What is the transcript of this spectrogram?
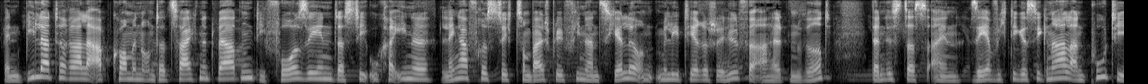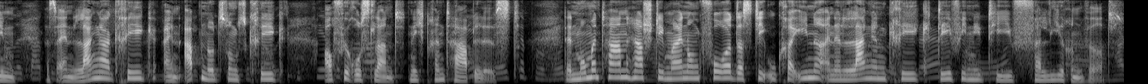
Wenn bilaterale Abkommen unterzeichnet werden, die vorsehen, dass die Ukraine längerfristig zum Beispiel finanzielle und militärische Hilfe erhalten wird, dann ist das ein sehr wichtiges Signal an Putin, dass ein langer Krieg, ein Abnutzungskrieg, auch für Russland nicht rentabel ist. Denn momentan herrscht die Meinung vor, dass die Ukraine einen langen Krieg definitiv verlieren wird.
